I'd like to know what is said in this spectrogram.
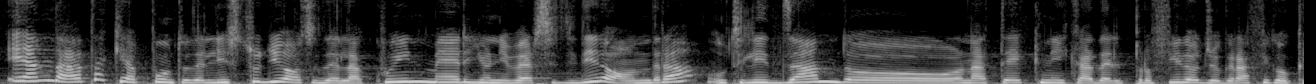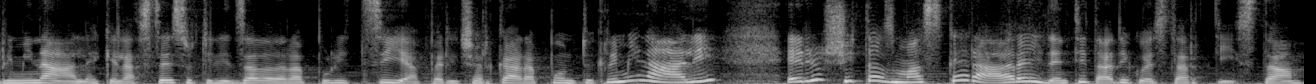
È andata che appunto degli studiosi della Queen Mary University di Londra, utilizzando una tecnica del profilo geografico criminale, che è la stessa utilizzata dalla polizia per ricercare appunto i criminali, è riuscita a smascherare l'identità di quest'artista.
